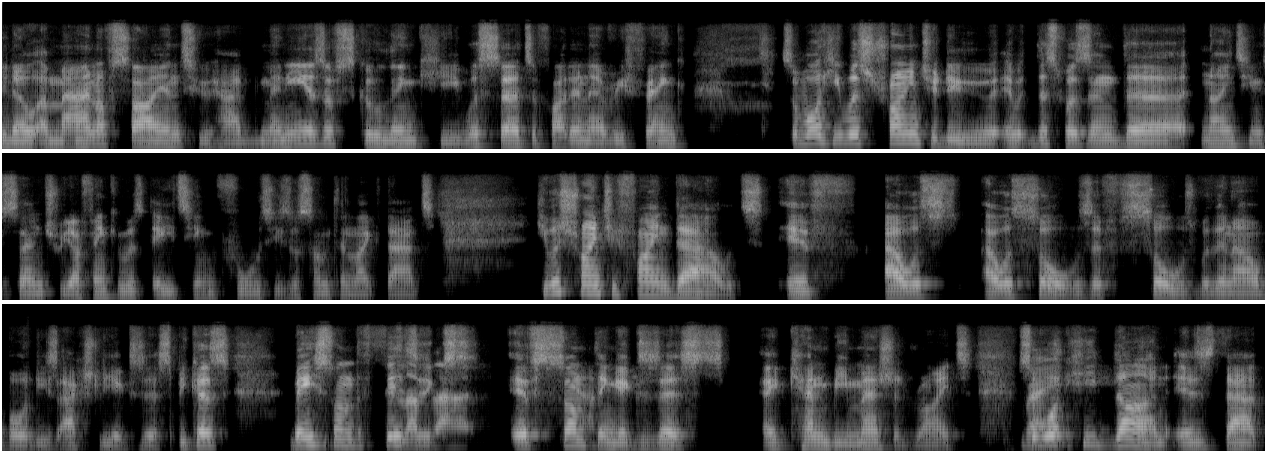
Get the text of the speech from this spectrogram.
you know, a man of science who had many years of schooling. He was certified in everything. So what he was trying to do, it, this was in the 19th century, I think it was 1840s or something like that. He was trying to find out if our our souls, if souls within our bodies actually exist, because based on the physics, if something yeah. exists, it can be measured, right? So right. what he done is that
